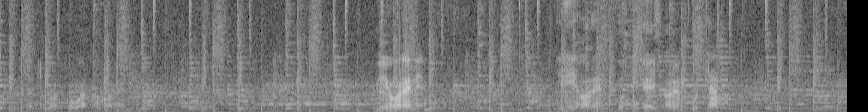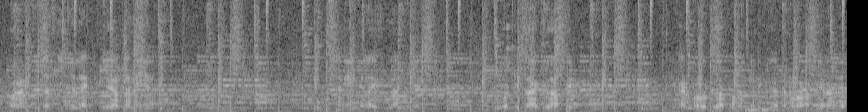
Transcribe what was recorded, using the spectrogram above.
Kita coba ke warna oranye. Ini oranye ya? Ini oranye putih guys. Oranye pucat. Oranye pucat sih jelek kelihatannya ya. Bubusan ini lah istilahnya ya. Coba kita gelapin. Ini kan kalau gelap banget jadi kelihatan warna merah ya.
